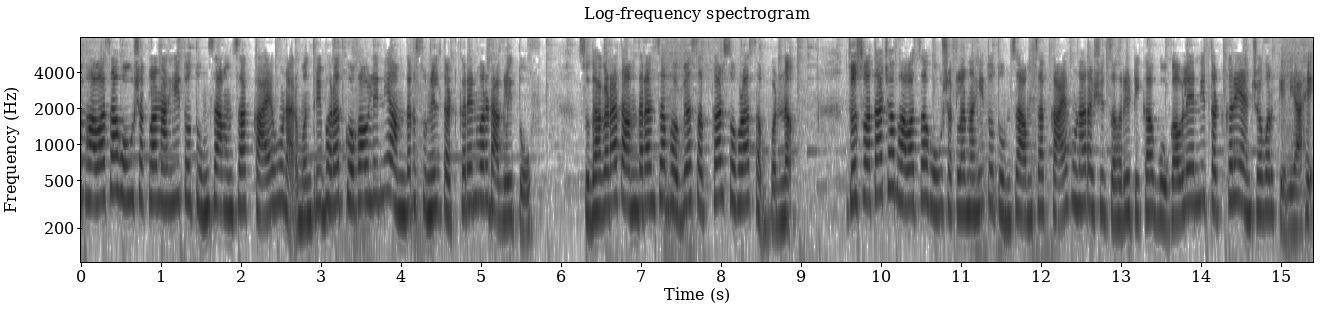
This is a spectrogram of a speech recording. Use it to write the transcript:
भावाचा होऊ शकला नाही तो तुमचा आमचा काय होणार? मंत्री भरत गोगावलेंनी आमदार सुनील तटकरेंवर डागली तोफ. सुधागडात आमदारांचा भव्य सत्कार सोहळा संपन्न. जो स्वतःच्या भावाचा होऊ शकला नाही तो तुमचा आमचा काय होणार अशी जहरी टीका गोगावले यांनी तटकरे यांच्यावर केली आहे.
